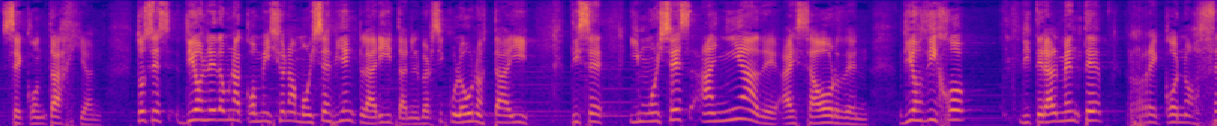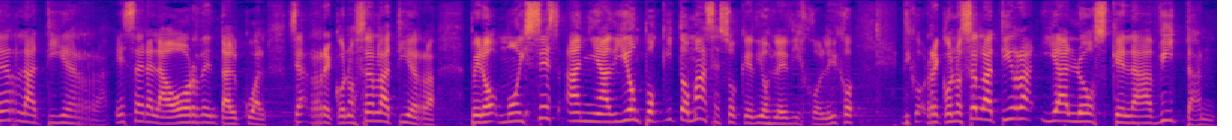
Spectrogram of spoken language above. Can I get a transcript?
se contagian. Entonces Dios le da una comisión a Moisés bien clarita, en el versículo 1 está ahí, dice, y Moisés añade a esa orden, Dios dijo literalmente reconocer la tierra, esa era la orden tal cual, o sea, reconocer la tierra, pero Moisés añadió un poquito más eso que Dios le dijo, le dijo, dijo, reconocer la tierra y a los que la habitan.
